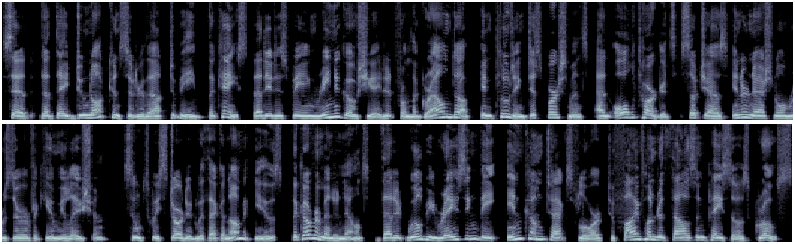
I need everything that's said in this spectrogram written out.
said that they do not consider that to be the case, that it is being renegotiated from the ground up, including disbursements and all targets such as international reserve accumulation. Since we started with economic news, the government announced that it will be raising the income tax floor to 500,000 pesos gross,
